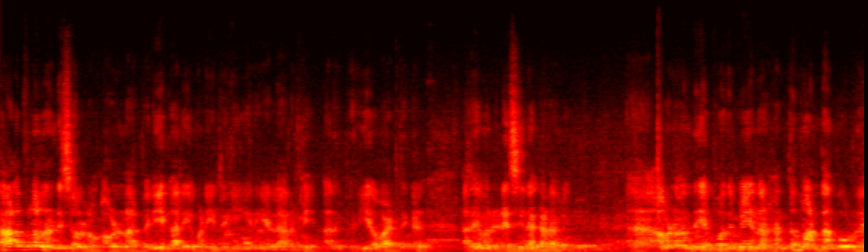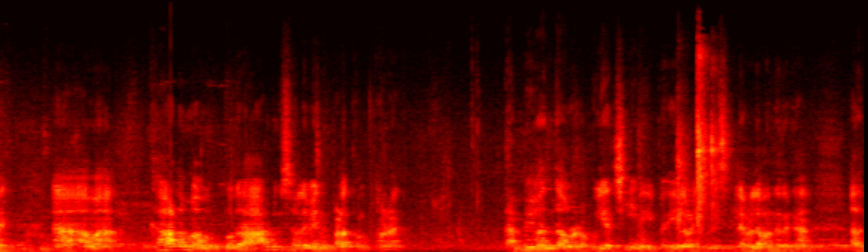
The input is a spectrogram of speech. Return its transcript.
காலத்துல நன்றி சொல்லணும். அவளை நான் பெரிய காரியம் பண்ணிட்டு இருக்கீங்க எல்லாருமே. அது பெரிய வாழ்த்துக்கள். அதே மாதிரி டெசின் அகாடமி. அவனை வந்து எப்போதுமே நான் ஹந்தமான் தான் கூடுவேன் அவன் காலம் அவன் முதல்ல ஆரம்பிக்க சொல்லவே எனக்கு பழக்கம். அவனை. தம்பி வந்து அவனோட முயற்சி இன்னைக்கு பெரிய இங்கிலீஷ் லெவலில் வந்திருக்கான். அது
